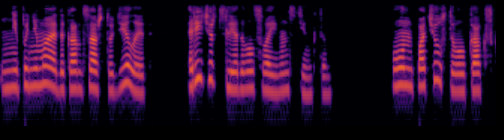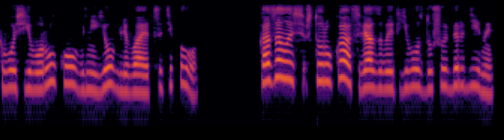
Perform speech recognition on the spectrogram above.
Не понимая до конца, что делает, Ричард следовал своим инстинктам. Он почувствовал, как сквозь его руку в нее вливается тепло. Казалось, что рука связывает его с душой Бердины,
